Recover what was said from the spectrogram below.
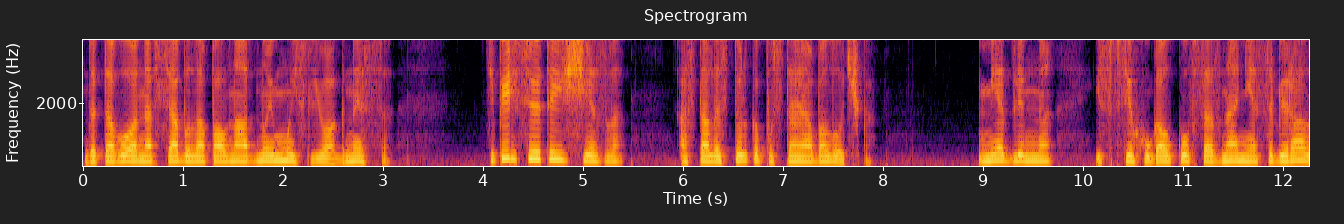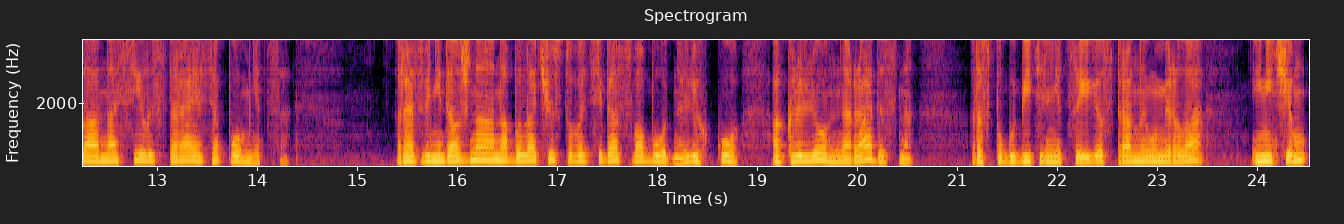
До того она вся была полна одной мыслью — Агнеса. Теперь все это исчезло. Осталась только пустая оболочка. Медленно, из всех уголков сознания, собирала она силы, стараясь опомниться. Разве не должна она была чувствовать себя свободно, легко, окрыленно, радостно? Распогубительница ее страны умерла и ничем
